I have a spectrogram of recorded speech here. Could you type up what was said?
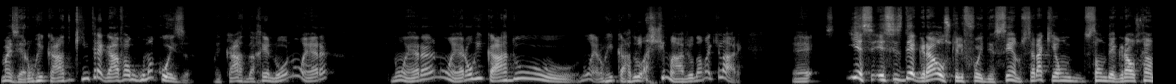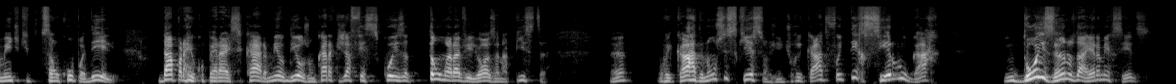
mas era um Ricardo que entregava alguma coisa. O Ricardo da Renault não era, não era, não era um Ricardo, não era um Ricardo lastimável da McLaren. É, e esse, esses degraus que ele foi descendo, será que é um, são degraus realmente que são culpa dele? Dá para recuperar esse cara? Meu Deus, um cara que já fez coisa tão maravilhosa na pista. Né? O Ricardo, não se esqueçam, gente, o Ricardo foi terceiro lugar em dois anos da era Mercedes.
